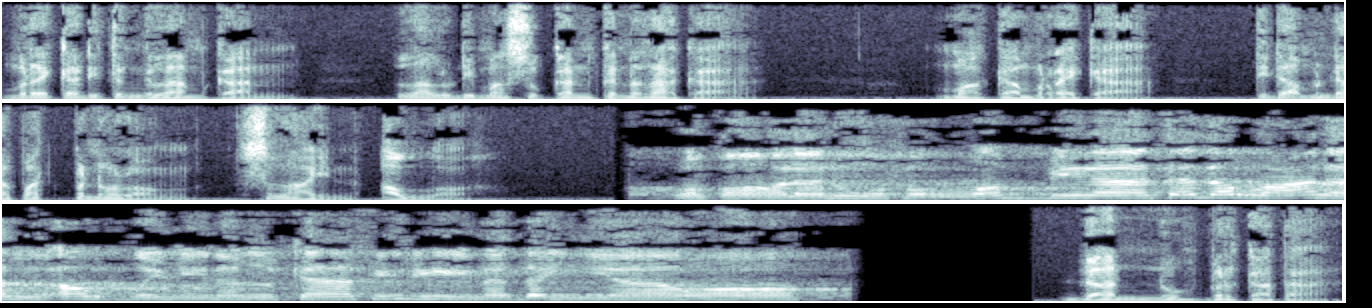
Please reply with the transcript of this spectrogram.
mereka ditenggelamkan lalu dimasukkan ke neraka, maka mereka tidak mendapat penolong selain Allah. وقال نوح رب لا تذر على الأرض من الكافرين ديارا Dan Nuh berkata,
